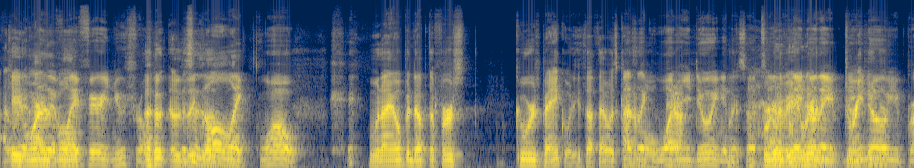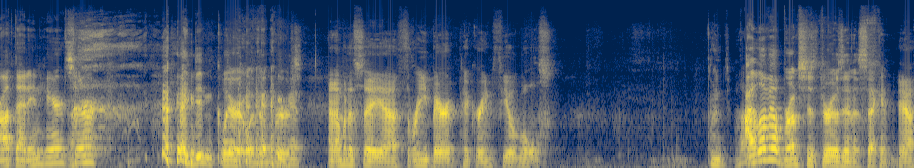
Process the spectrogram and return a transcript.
I Cade live, I live bold. life very neutral. Oh, this is all bold. like whoa. When I opened up the first Coors banquet, he thought that was I kind was of like, bold. what Yeah. are you doing in this hotel? gonna be- They we're know gonna be they, do you know it? you brought that in here, sir? I didn't clear it with him first. And I'm going to say uh, three Barrett Pickering field goals. I love how Bruntz just throws in a second Yeah.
